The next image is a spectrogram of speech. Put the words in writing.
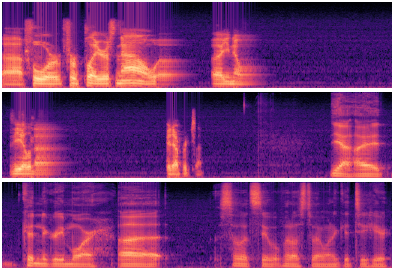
uh, for for players now, uh, uh, you know, the great opportunity. Yeah, I couldn't agree more. So let's see what, else do I want to get to here.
